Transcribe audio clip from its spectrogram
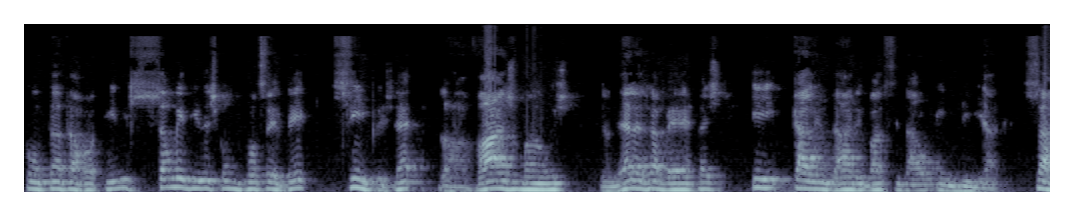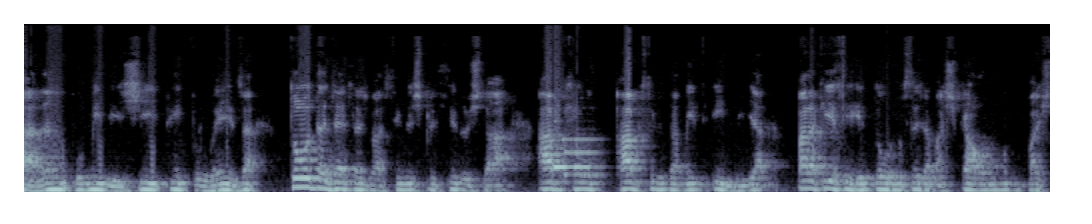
com tanta rotina, e são medidas, como você vê, simples, né? Lavar as mãos, janelas abertas e calendário vacinal em dia. Sarampo, meningite, influenza, Todas essas vacinas precisam estar absolut, absolutamente em dia para que esse retorno seja mais calmo, mais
